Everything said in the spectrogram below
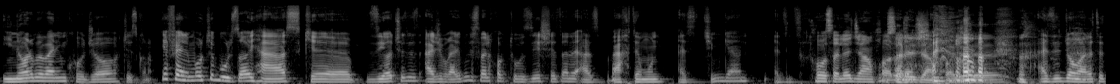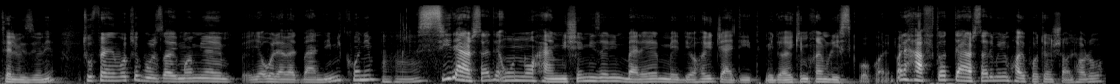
اینا رو ببریم کجا چیز کنم. یه framework bullseye هست که زیاد چیز عجیب غریبی نیست ولی خب توضیحش یه از وقتمون از چی میگن؟ از حوصله جمع. از این جملات تلویزیونی. تو framework bullseye ما میایم یه اولویت بندی می‌کنیم. سی درصد اون رو همیشه می‌ذاریم برای media های جدید media هایی که می‌خوایم ریسک بکنیم. ولی 70 درصد میریم high potential ها رو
